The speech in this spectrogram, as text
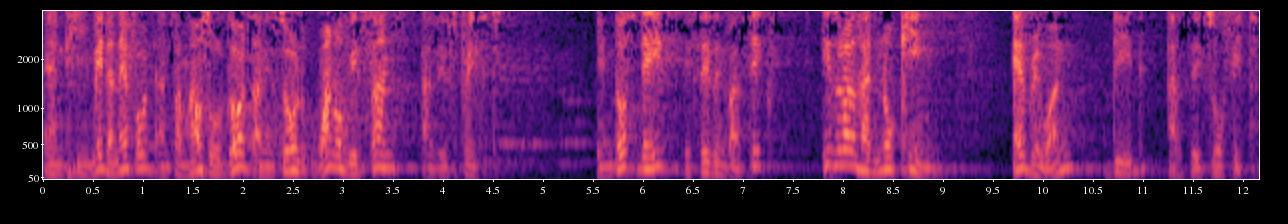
and he made an ephod and some household gods and installed one of his sons as his priest. In those days it says in verse 6 Israel had no king everyone did as they saw fit.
